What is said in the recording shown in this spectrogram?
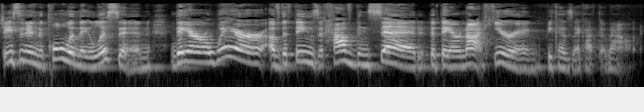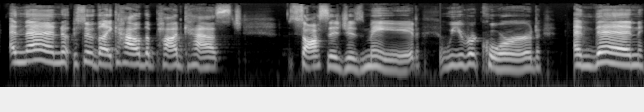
Jason and Nicole, when they listen, they are aware of the things that have been said that they are not hearing because I cut them out. And then, so like how the podcast sausage is made, we record. And then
